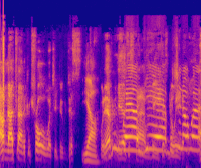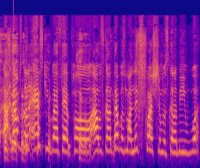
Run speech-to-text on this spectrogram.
I'm not trying to control what you do. Just yeah, whatever it is. Well, fine with me. yeah, Just but you know what? I, I was going to ask you about that, Paul. I was going. to That was my next question. Was going to be what?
